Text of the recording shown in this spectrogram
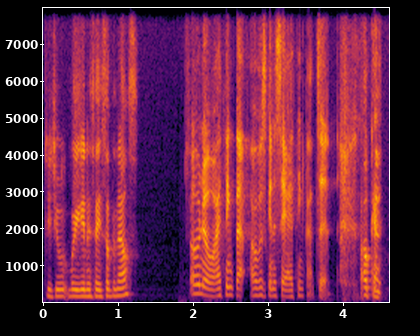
did you were you going to say something else? Oh no, I think that I was going to say I think that's it. Okay.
